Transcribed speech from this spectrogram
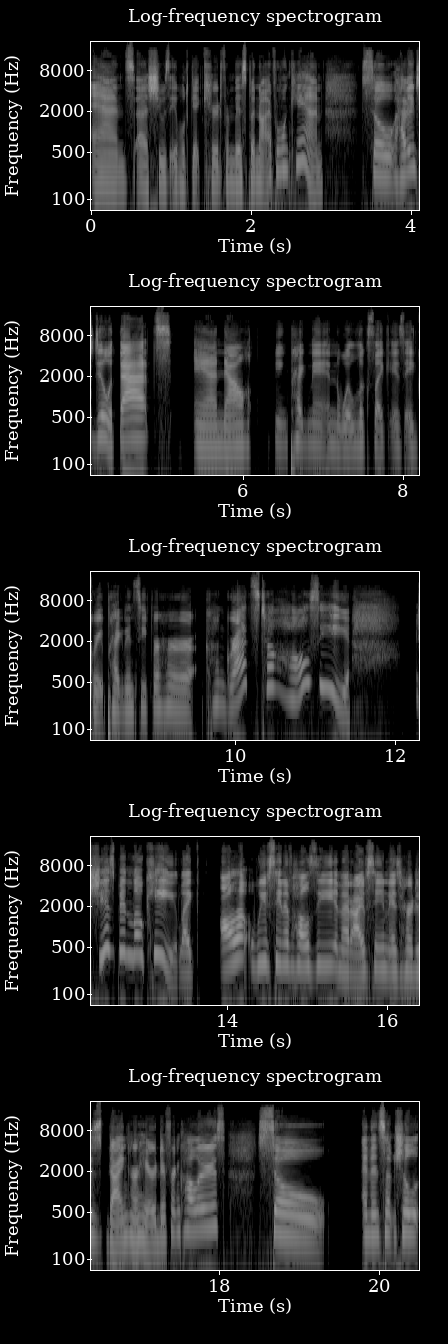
and uh, she was able to get cured from this but not everyone can so having to deal with that and now being pregnant and what looks like is a great pregnancy for her. Congrats to Halsey. She has been low key. Like all that we've seen of Halsey and that I've seen is her just dyeing her hair different colors. So and then some she'll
